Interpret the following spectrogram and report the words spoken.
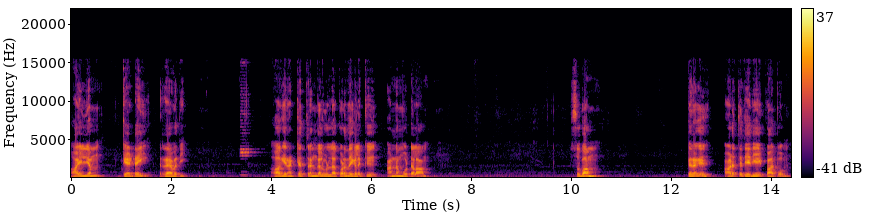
ஆயில்யம் கேட்டை ரேவதி. ஆகிய நட்சத்திரங்கள் உள்ள குழந்தைகளுக்கு அன்னம் ஊட்டலாம் சுபம். பிறகு அடுத்த தேதியை பார்ப்போம்.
